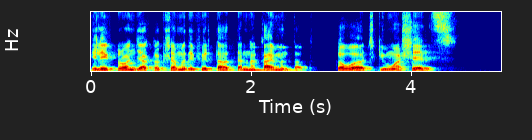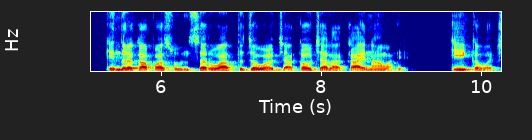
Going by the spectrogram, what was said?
इलेक्ट्रॉन ज्या कक्षामध्ये फिरतात त्यांना काय म्हणतात? कवच किंवा शेल्स. केंद्रकापासून सर्वात जवळच्या कवचाला काय नाव आहे? के कवच.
